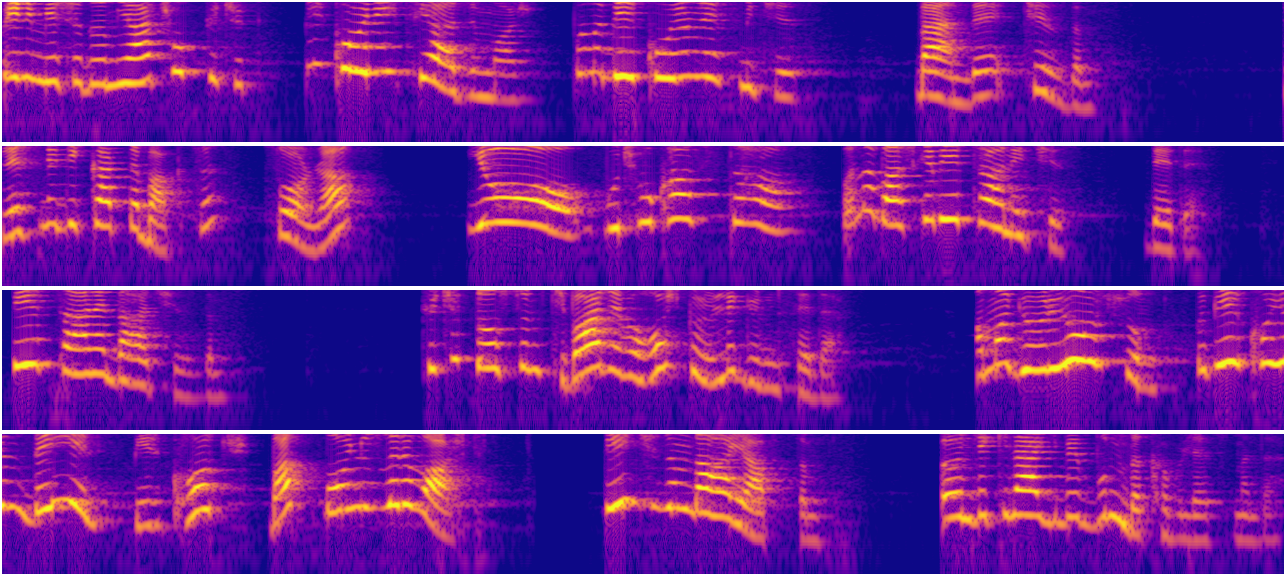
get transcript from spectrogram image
Benim yaşadığım yer çok küçük. Bir koyuna ihtiyacım var. Bana bir koyun resmi çiz. Ben de çizdim. Resme dikkatle baktı. Sonra yo bu çok hasta. Bana başka bir tane çiz dedi. Bir tane daha çizdim. Küçük dostum kibarca ve hoşgörüyle gülümsedi. Ama görüyorsun bu bir koyun değil bir koç. Bak boynuzları var. Bir çizim daha yaptım. Öncekiler gibi bunu da kabul etmedi.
